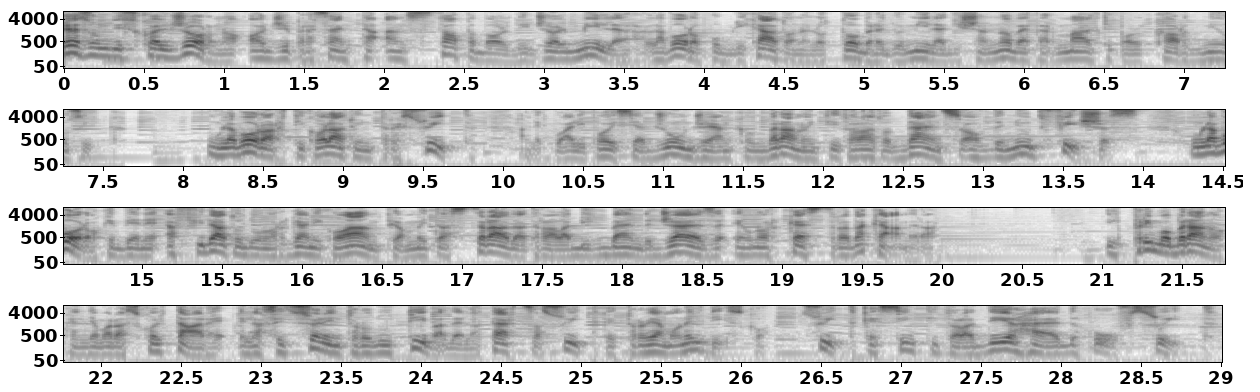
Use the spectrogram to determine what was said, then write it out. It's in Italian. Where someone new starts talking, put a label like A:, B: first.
A: Jazz un disco al giorno oggi presenta Unstoppable di Joel Miller, lavoro pubblicato nell'ottobre 2019 per Multiple Chord Music. Un lavoro articolato in tre suite, alle quali poi si aggiunge anche un brano intitolato Dance of the Nude Fishes, un lavoro che viene affidato ad un organico ampio a metà strada tra la big band jazz e un'orchestra da camera. Il primo brano che andiamo ad ascoltare è la sezione introduttiva della terza suite che troviamo nel disco, suite che si intitola Dear Head Hoof Suite.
